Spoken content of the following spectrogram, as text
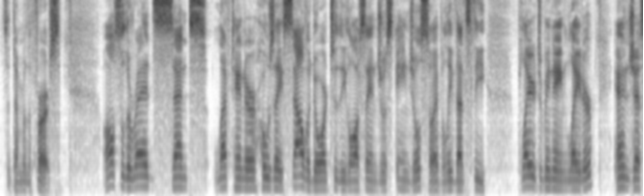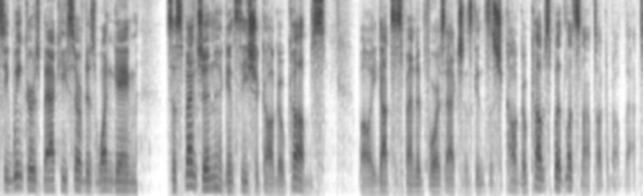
September the 1st. Also, the Reds sent left hander Jose Salvador to the Los Angeles Angels, so I believe that's the player to be named later. And Jesse Winker's back. He served his one game suspension against the Chicago Cubs. Well, he got suspended for his actions against the Chicago Cubs, but let's not talk about that.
